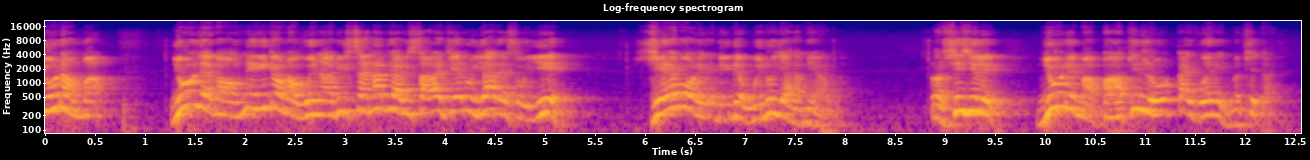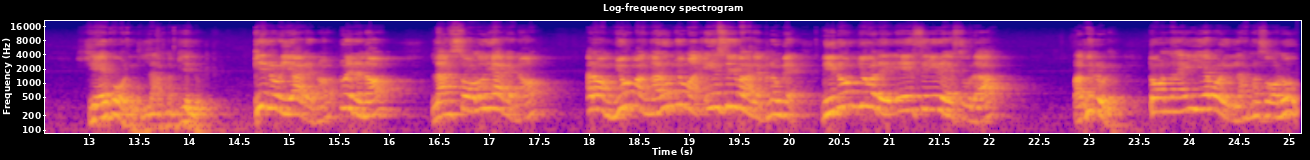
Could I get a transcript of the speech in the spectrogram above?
မျိုးတောင်မှညို့လေကောင်နှိမ့်ကြီးကြောင်တော့ဝင်လာပြီးဆန္ဒပြပြီးစာရွက်ကျဲလို့ရတယ်ဆိုရင်ရဲဘော်တွေအနေနဲ့ဝင်လို့ရလားမရဘူးအဲ့တော့ရှင်းရှင်းလေးညို့တွေမှာဘာဖြစ်လို့တိုက်ပွဲတွေမဖြစ်တာလဲရဲဘော်တွေလာမပြစ်လို့ပြစ်လို့ရတယ်နော်တွေ့တယ်နော် လာစော်လို့ရတယ်နော်အဲ့တော့မြို့မှာငါတို့မြို့မှာအေးဆေးပါတယ်မလုပ်နဲ့နေတို့မြို့တွေအေးဆေးတယ်ဆိုတာဘာဖြစ်လို့လဲတော်လိုင်းရဲဘော်တွေလာမစော်လို့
